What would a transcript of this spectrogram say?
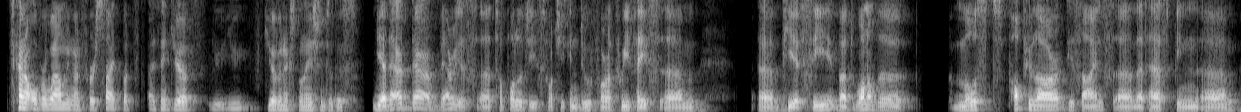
it's kind of overwhelming on first sight, but I think you have you, you, you have an explanation to this. Yeah, there are, there are various uh, topologies what you can do for a three-phase um, uh, PFC, but one of the most popular designs uh, that has been um,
